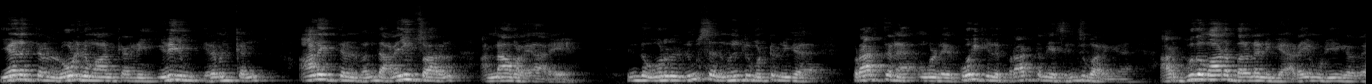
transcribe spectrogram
ஏனத்திரள் லோடினமான் கரடி இழியும் இறைவன்கண் ஆணைத்திரள் வந்து அணையும் சாரல் அண்ணாமலையாரே. இந்த ஒரு நிமிஷம் நின்று மட்டும் நீங்கள் பிரார்த்தனை உங்களுடைய கோரிக்கையில் பிரார்த்தனையை செஞ்சு பாருங்கள் அற்புதமான பலனை நீங்கள் அடைய முடியுங்கிறத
